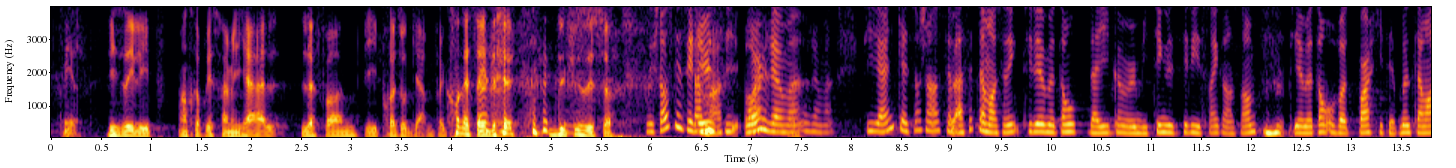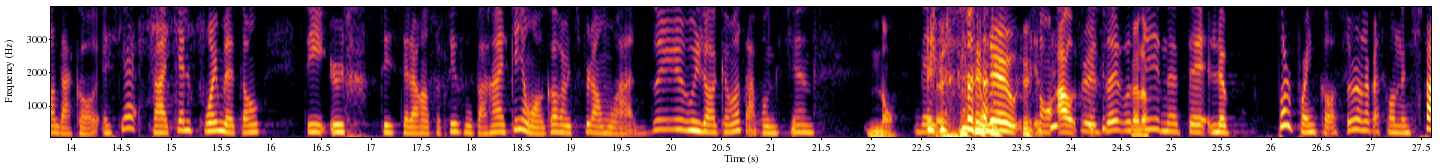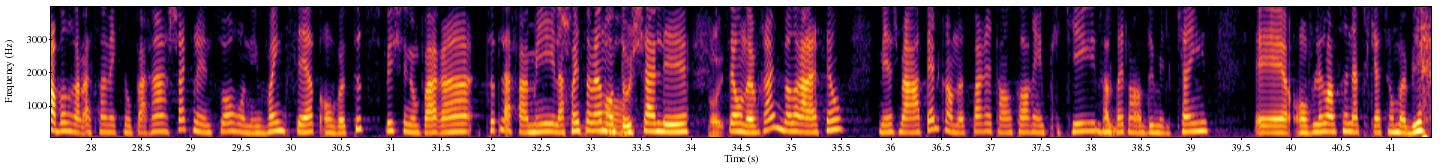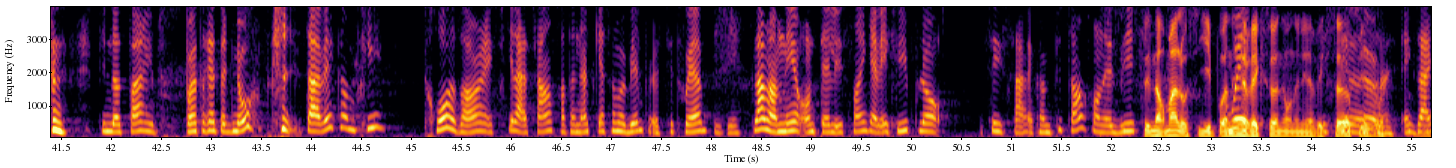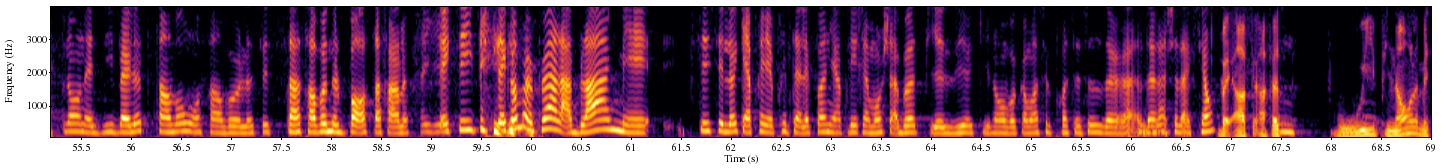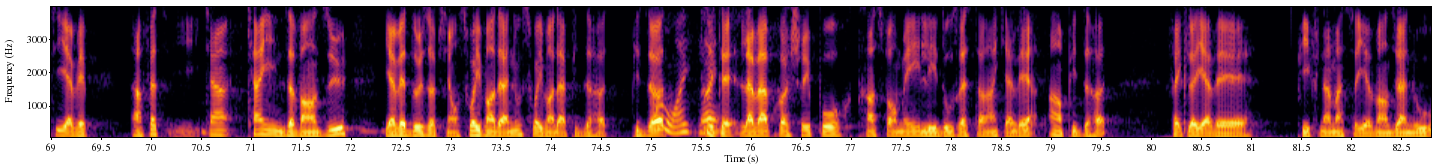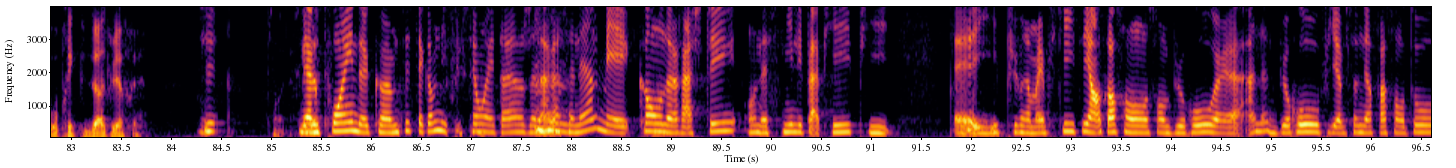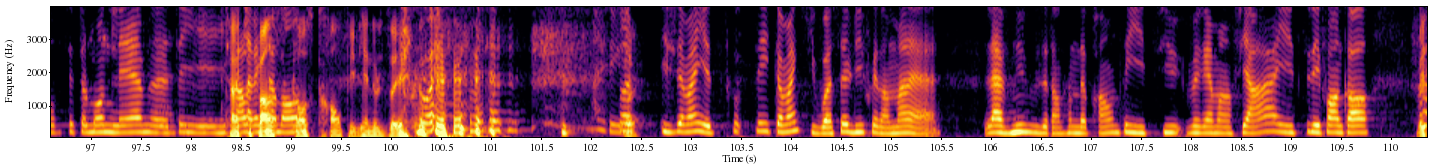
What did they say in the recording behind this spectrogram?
Viser les entreprises familiales, le fun, puis produits de gamme. Fait qu'on essaie de diffuser ça. Mais je pense que c'est réussi. Oui, vraiment, vraiment. Puis j'avais une question, genre, Sébastien, tu as mentionné, tu sais, là, mettons, vous aviez comme un meeting, vous étiez les cinq ensemble, Mhm. puis euh, mettons, votre père qui était pas nécessairement d'accord. Est-ce a, à quel point, mettons, tu sais, eux, c'était leur entreprise, vos parents, est-ce qu'ils ont encore un petit peu leur mot à dire ou genre, comment ça fonctionne? Non. Ben, ils sont out. Je peux dire aussi, notre, le, pas le point de cassure, là, parce qu'on a une super bonne relation avec nos parents. Chaque lundi soir, on est 27, on va tous souper chez nos parents, toute la famille. La fin de semaine, on est au chalet. Oui. On a vraiment une bonne relation. Mais je me rappelle quand notre père était encore impliqué, ça devait être en 2015, euh, on voulait lancer une application mobile. puis notre père est pas très techno. Puis ça avait comme pris trois heures à expliquer la différence entre une application mobile et un site web. Puis là, à un moment donné, on était les cinq avec lui. Puis là, sais, ça avait comme plus de sens. On a C'est dit, c'est normal aussi, il n'est pas né Oui. avec ça, nous on est né avec ça. puis ouais. ouais. Exact. Puis là, on a dit, ben là, tu t'en vas ou on s'en va, là. Tu sais, ça s'en va nulle part, cette affaire-là. Fait que, c'était comme un peu à la blague, mais, c'est là qu'après, il a pris le téléphone, il a appelé Raymond Chabot, puis il a dit, OK, là, on va commencer le processus de, ra- de rachat d'actions. Ben, en fait, en fait, Mm. oui puis non, là, mais tu sais, il y avait. En fait, quand, quand il nous a vendu, il y avait deux options. Soit il vendait à nous, soit il vendait à Pizza Hut. Pizza Ah Hut. Ouais. l'avait approché pour transformer les 12 restaurants qu'il y avait en Pizza Hut. Fait que là, il y avait. Puis finalement, ça, il a vendu à nous au prix que Pizza lui offrait. OK. Mais le point de comme, tu sais, c'était comme des frictions intergénérationnelles, mais quand on a racheté, on a signé les papiers, puis euh, il est plus vraiment impliqué. Tu sais, il a encore son, son bureau euh, à notre bureau, puis il aime ça venir faire son tour. Tu sais, tout le monde l'aime, Ouais, tu sais, c'est il, il Quand parle il avec pense qu'on se trompe, il vient nous le dire. Ouais. Justement, il y a tu sais comment qu'il voit ça lui présentement la- l'avenue que vous êtes en train de prendre, tu sais, es-tu vraiment fier, es-tu des fois encore Mais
